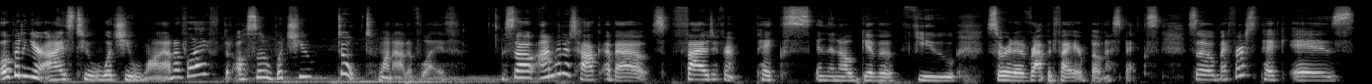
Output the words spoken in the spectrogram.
opening your eyes to what you want out of life, but also what you don't want out of life. So I'm going to talk about five different picks and then I'll give a few sort of rapid fire bonus picks. So my first pick is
